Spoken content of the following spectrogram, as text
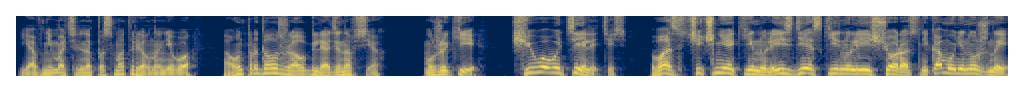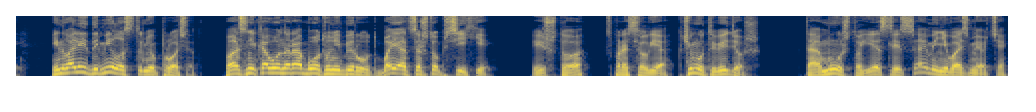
Я внимательно посмотрел на него, а он продолжал, глядя на всех. «Мужики, чего вы телитесь? Вас в Чечне кинули, и здесь кинули еще раз, никому не нужны. Инвалиды милостыню просят. Вас никого на работу не берут, боятся, что психи». «И что?» – спросил я. «К чему ты ведешь?» «Тому, что если сами не возьмете,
